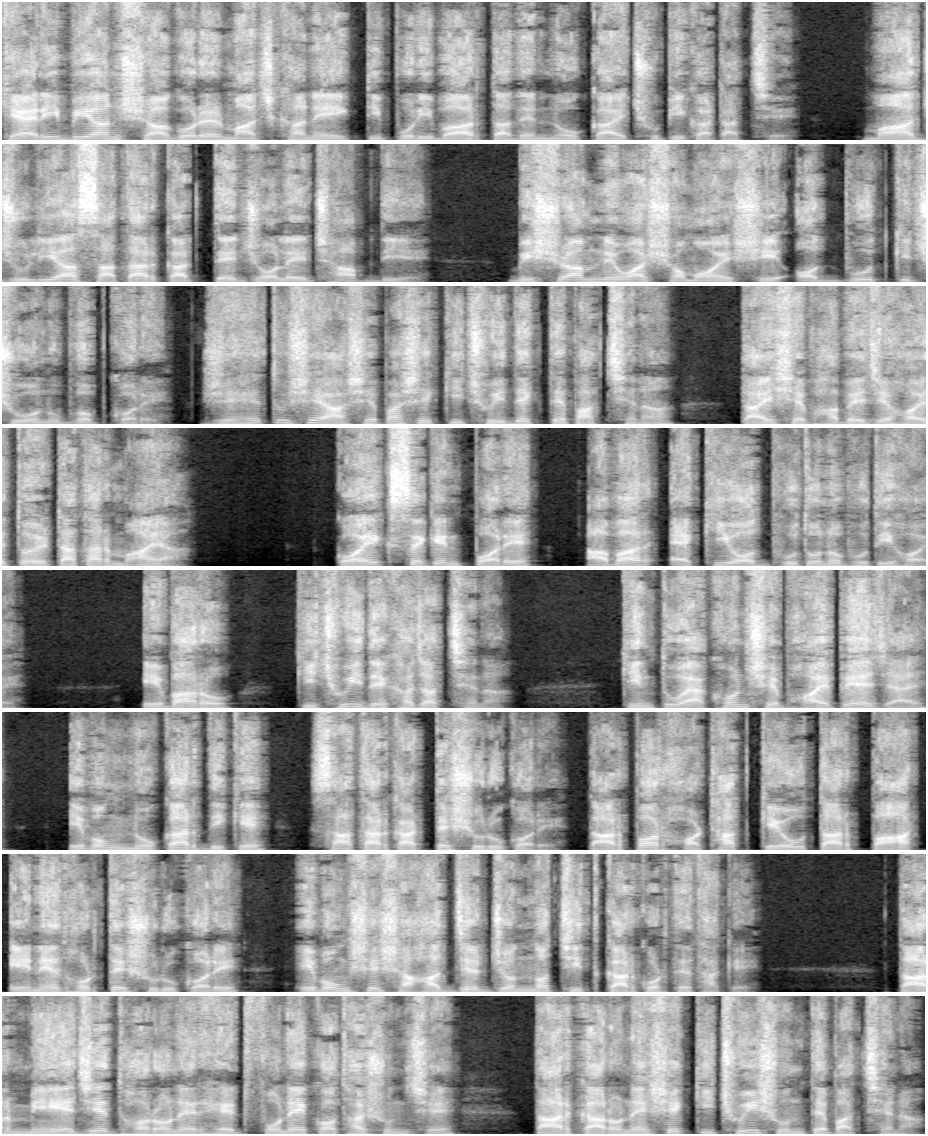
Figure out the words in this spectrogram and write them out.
Caribbean সাগরের মাঝখানে একটি পরিবার তাদের নৌকায় ছুটি কাটাচ্ছে। মা জুলিয়া সাঁতার কাটতে জলে ঝাঁপ দিয়ে বিশ্রাম নেওয়ার সময় সে অদ্ভুত কিছু অনুভব করে। যেহেতু সে আশেপাশে কিছুই দেখতে পাচ্ছে না, তাই সে ভাবে যে হয়তো এটা তার মায়া। কয়েক সেকেন্ড পরে আবার একই অদ্ভুত অনুভূতি হয়। এবারও কিছুই দেখা যাচ্ছে না, কিন্তু এখন সে ভয় পেয়ে যায় এবং নৌকার দিকে সাঁতার কাটতে শুরু করে। তারপর হঠাৎ কেউ তার পা এনে ধরতে শুরু করে এবং সে সাহায্যের জন্য চিৎকার করতে থাকে। তার মেয়ে যে ধরনের হেডফোনে কথা শুনছে, তার কারণে সে কিছুই শুনতে পাচ্ছে না।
